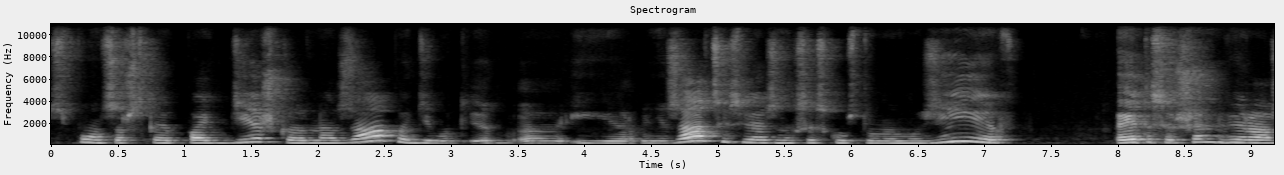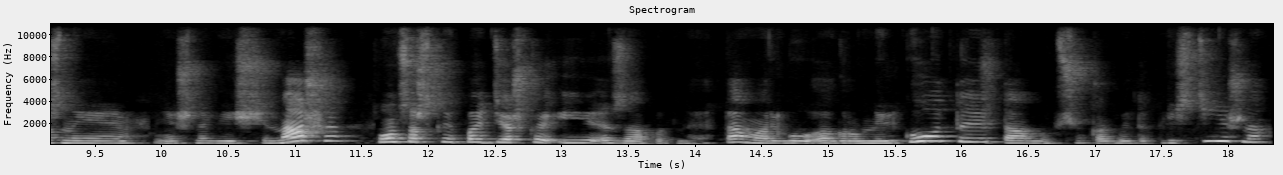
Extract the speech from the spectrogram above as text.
спонсорская поддержка на Западе вот, э, э, и организаций, связанных с искусством, и музеев, это совершенно две разные, конечно, вещи. Наша спонсорская поддержка и западная. Там огромные льготы, там, в общем, как бы это престижно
